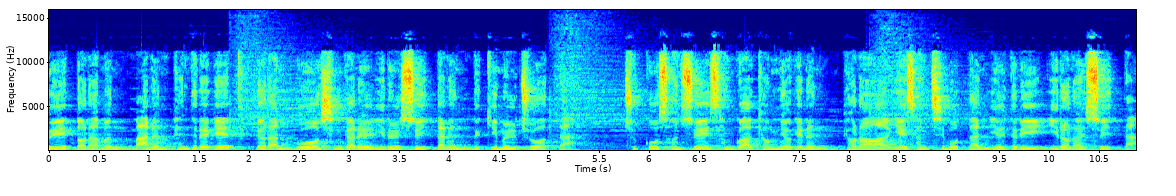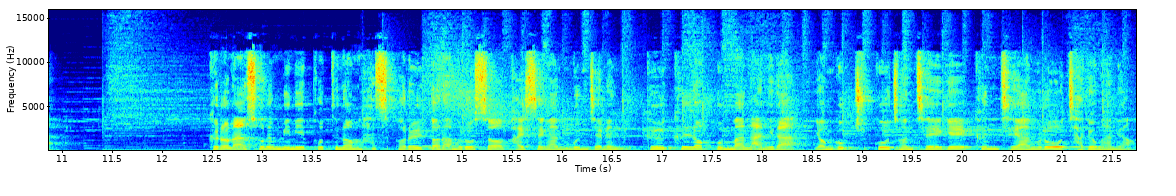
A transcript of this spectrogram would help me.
그의 떠남은 많은 팬들에게 특별한 무엇인가를 잃을 수 있다는 느낌을 주었다. 축구 선수의 삶과 경력에는 변화와 예상치 못한 일들이 일어날 수 있다. 그러나 손흥민이 토트넘 하스퍼를 떠남으로써 발생한 문제는 그 클럽뿐만 아니라 영국 축구 전체에게 큰 재앙으로 작용하며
